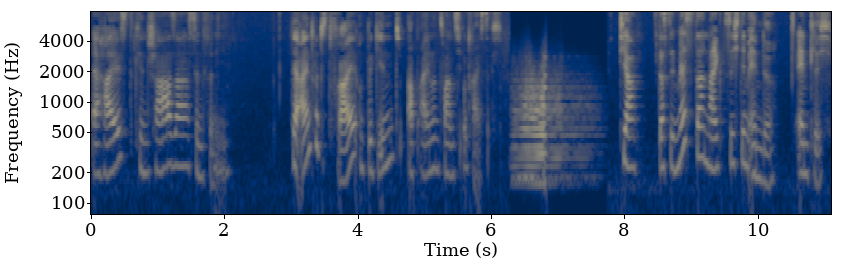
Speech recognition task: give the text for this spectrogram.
Er heißt Kinshasa Symphony. Der Eintritt ist frei und beginnt ab 21.30 Uhr. Tja, das Semester neigt sich dem Ende. Endlich.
